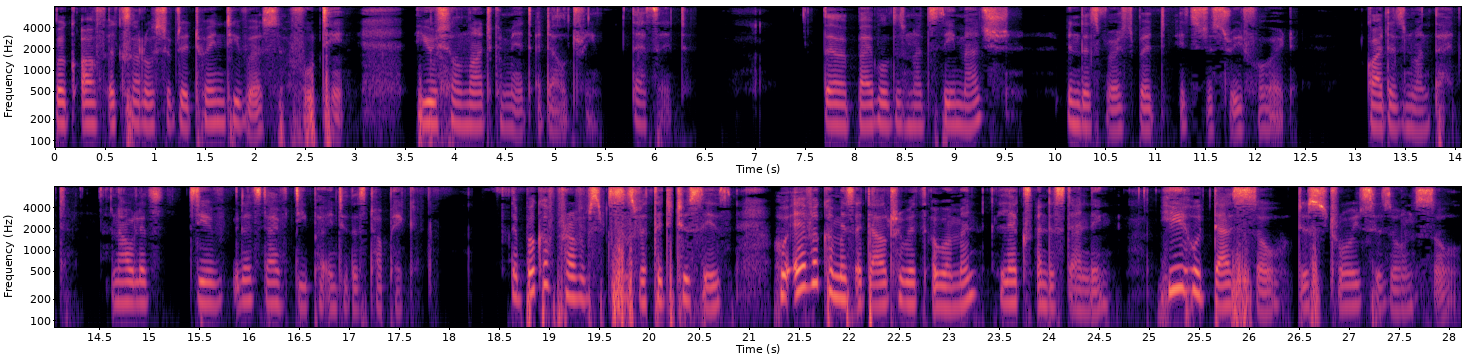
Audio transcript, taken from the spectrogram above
book of Exodus, chapter twenty, verse fourteen. You shall not commit adultery. That's it the Bible does not say much in this verse, but it's just straightforward. God doesn't want that. Now let's dive let's dive deeper into this topic. The book of Proverbs 6 verse 32 says, Whoever commits adultery with a woman lacks understanding. He who does so destroys his own soul.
